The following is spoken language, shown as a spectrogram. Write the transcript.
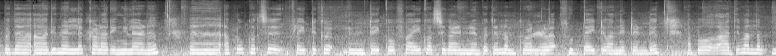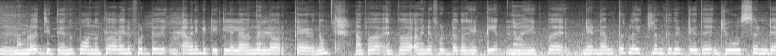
അപ്പോൾ അത് ആദ്യം നല്ല കളറിങ്ങിലാണ്. അപ്പോൾ കുറച്ച് ഫ്ലൈറ്റൊക്കെ ടേക്ക് ഓഫ് ആയി കുറച്ച് കഴിഞ്ഞപ്പോഴത്തേനും നമുക്ക് വേണ്ടിയുള്ള ഫുഡായിട്ട് വന്നിട്ടുണ്ട്. അപ്പോൾ ആദ്യം വന്ന നമ്മൾ ജിദ്ദയിൽ നിന്ന് പോന്നപ്പോൾ അവന് ഫുഡ് അവന് കിട്ടിയിട്ടില്ലല്ലോ. അവൻ നല്ല ഉറക്കമായിരുന്നു അപ്പോൾ ഇപ്പോൾ അവന് ഫുഡൊക്കെ കിട്ടി. ഇപ്പോൾ രണ്ടാമത്തെ ഫ്ലൈറ്റിൽ നമുക്ക് കിട്ടിയത് ജ്യൂസ് ഉണ്ട്.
